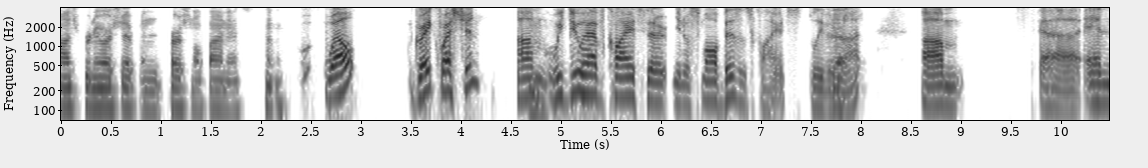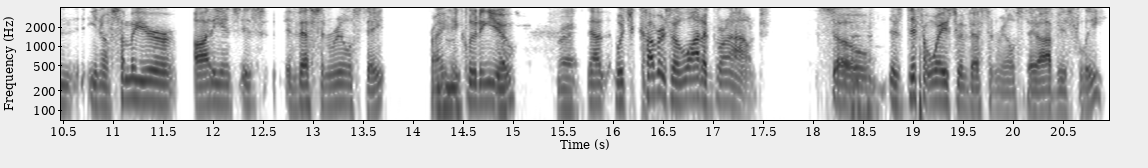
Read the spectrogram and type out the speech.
entrepreneurship, and personal finance? well, great question. Um, mm. We do have clients that are, you know, small business clients, believe it yeah. or not. Um, uh, and you know, some of your audience is invest in real estate, right? Mm-hmm. Including you, right? Now, which covers a lot of ground. So mm-hmm. there's different ways to invest in real estate, obviously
